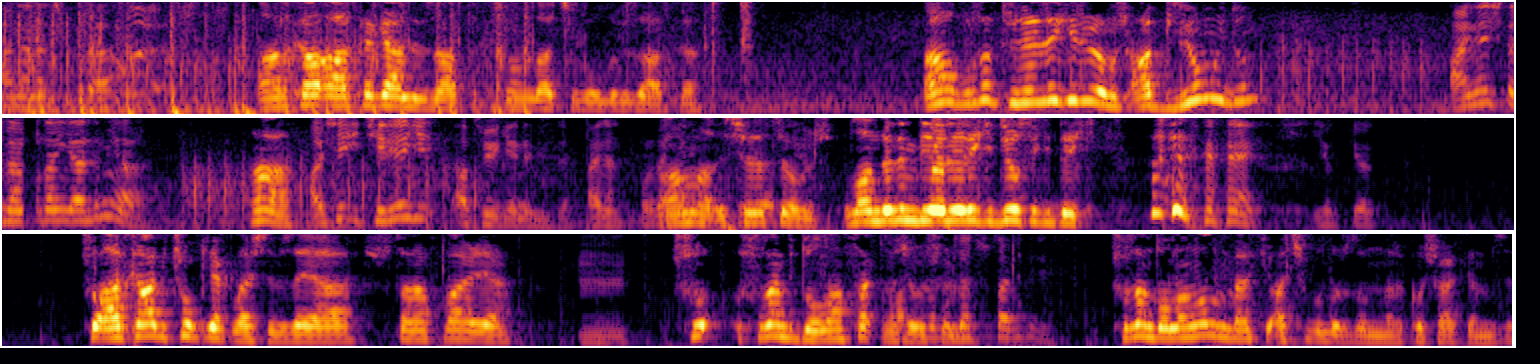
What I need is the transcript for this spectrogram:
Hemen açıkta. Arka arka geldi bize artık. Sonunda açı buldu bize arka. Aa burada tünele giriyormuş. Abi biliyor muydun? Aynen işte ben oradan geldim ya. Ha. Ayşe içeriye atıyor gene bizi. Aynen. Oradan Allah gene içeri atıyor. atıyormuş. Ulan dedim bir yerlere gidiyorsa gidek. yok yok. Şu arka abi çok yaklaştı bize ya. Şu taraf var ya. Hmm. Şu şuradan bir dolansak mı acaba Aslında şurada? burada tutabiliriz. Şuradan dolanalım belki açı buluruz onları koşarken bize.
